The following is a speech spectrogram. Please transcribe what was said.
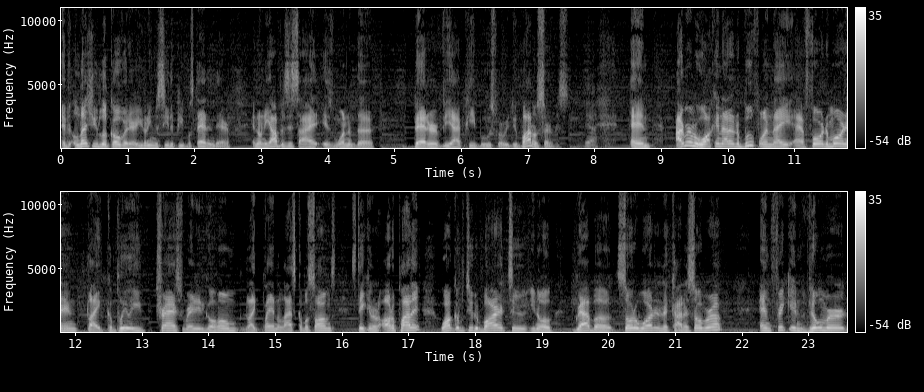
If, unless you look over there, you don't even see the people standing there. And on the opposite side is one of the better VIP booths where we do bottle service. Yeah. And I remember walking out of the booth one night at four in the morning, like completely trashed, ready to go home, like playing the last couple songs, sticking on autopilot, walk up to the bar to, you know, grab a soda water to kind of sober up. And freaking Wilmer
